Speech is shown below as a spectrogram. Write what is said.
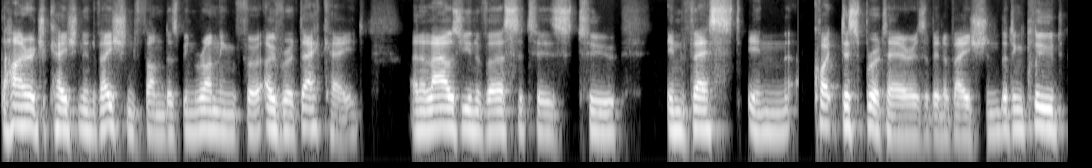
The Higher Education Innovation Fund has been running for over a decade and allows universities to invest in quite disparate areas of innovation that include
